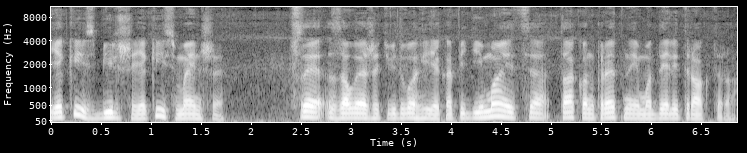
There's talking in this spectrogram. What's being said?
Якийсь більше, якийсь менше. Все залежить від ваги, яка підіймається, та конкретної моделі трактора.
